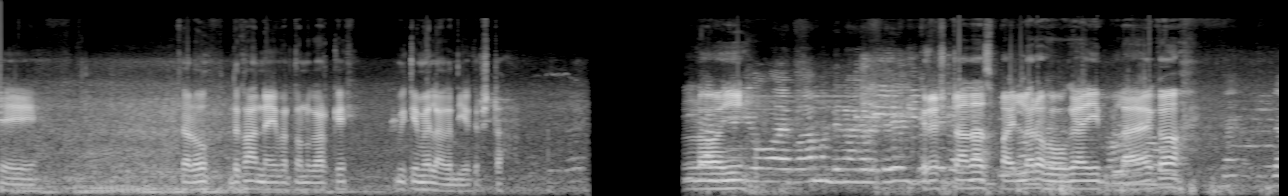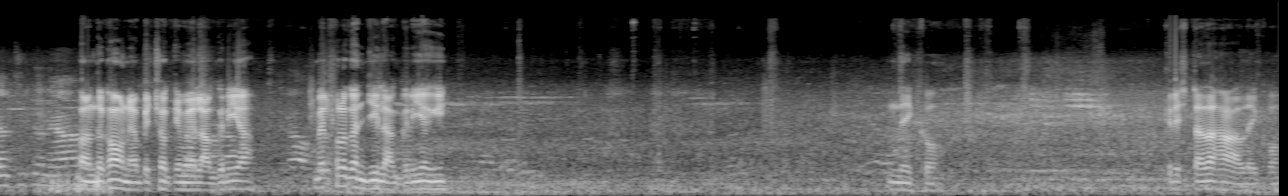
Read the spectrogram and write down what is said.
ਤੇ ਚਲੋ ਦਿਖਾਣੇ ਫਿਰ ਤੁਹਾਨੂੰ ਕਰਕੇ ਵੀ ਕਿਵੇਂ ਲੱਗਦੀ ਹੈ ਕ੍ਰਿਸਟਾ। ਲਓ ਜੀ, ਕ੍ਰਿਸਟਾ ਦਾ ਸਪਾਈਲਰ ਹੋ ਗਿਆ ਜੀ ਬਲੈਕ। ਤੁਹਾਨੂੰ ਦਿਖਾਉਂਦੇ ਆ ਪਿੱਛੋਂ ਕਿਵੇਂ ਲੱਗ ਰਹੀ ਆ। ਬਿਲਕੁਲ ਗੰਜੀ ਲੱਗ ਰਹੀ ਹੈਗੀ। ਦੇਖੋ, ਕ੍ਰਿਸਟਾ ਦਾ ਹਾਲ ਦੇਖੋ।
